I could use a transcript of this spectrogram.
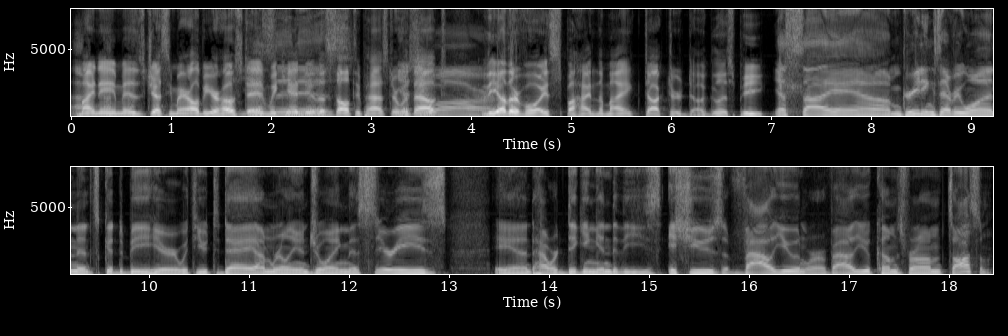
my name is Jesse Mayer. I'll be your host, Yes, and we can't do the. Salty Pastor Yes, without the other voice behind the mic, Dr. Douglas Peak. Yes, I am. Greetings, everyone. It's good to be here with you today. I'm really enjoying this series and how we're digging into these issues of value and where our value comes from. It's awesome.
